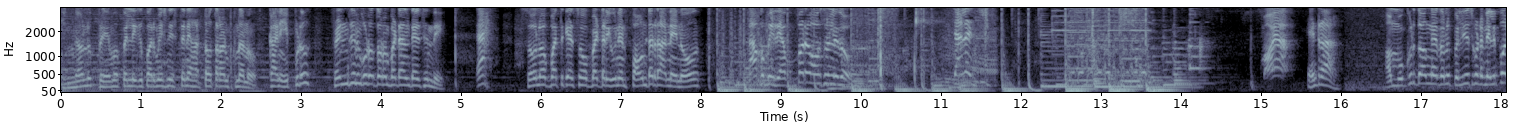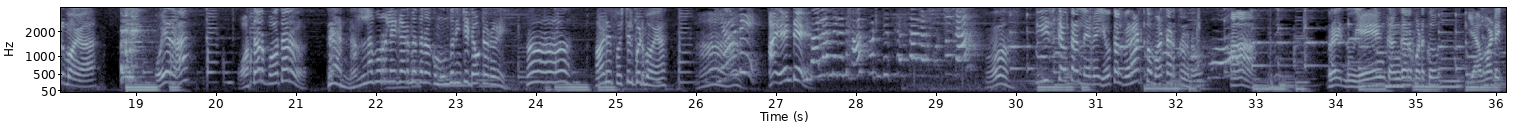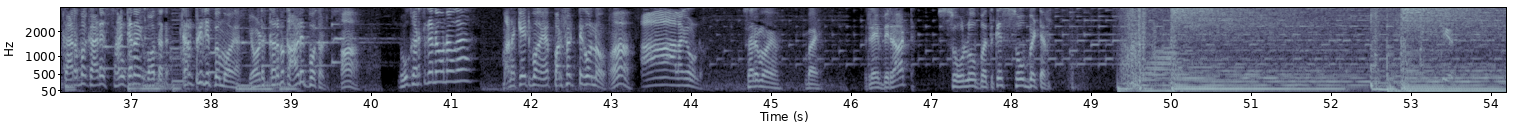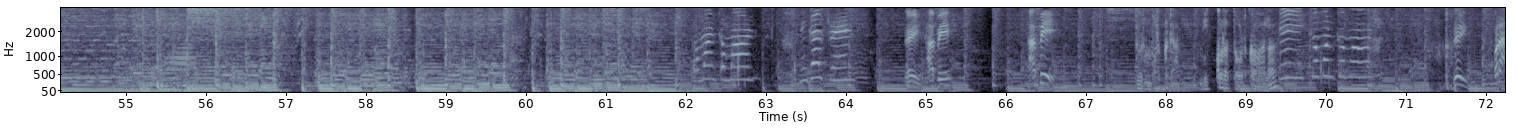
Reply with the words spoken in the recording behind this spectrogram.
ఇన్నాళ్ళు ప్రేమ పెళ్ళికి పర్మిషన్ ఇస్తేనే హర్ట్ అవుతారు అనుకున్నాను. కానీ ఇప్పుడు ఫ్రెండ్స్ని కూడా దూరం పెట్టాలని తెలిసింది. సోలో బతికే సో బెటర్ యూనియన్ ఫౌండర్ రా నేను. నాకు మీరు ఎవ్వరూ అవసరం లేదు. ఛాలెంజ్ మాయా. ఏంట్రా? ఆ ముగ్గురు దొంగ ఏదో పెళ్ళి చేసుకుంటే వెళ్ళిపోరు మాయా. పోయారా? పోతారు పోతారు. నల్ల మురళీగాడి మీద నాకు ముందు నుంచి డౌట్ రోయ్. ఆ, ఆ, ఆ, ఆడే ఫస్ట్ వెళ్ళిపోడు మాయా. ఆ ఏంటి? తీసుకెళ్తాను లేవే యువతలు విరాట్తో మాట్లాడుతున్నాను రే నువ్వేం కంగారు పడకు. ఎవడి కర్మ కాడే సంకనాకి పోతాడు. కరెక్ట్గా చెప్పా మాయా ఎవడ కర్మకు ఆడైపోతాడు ఆ, నువ్వు కరెక్ట్ గానే ఉన్నావుగా? మనకేంటి మాయా పర్ఫెక్ట్గా ఉన్నావు. ఆ, ఆ అలాగే ఉండు. సరే మాయా బాయ్ రే విరాట్ సోలో బతికే సో బెటర్. హ్యాపీ హ్యాపీ దుర్మార్గుడా నీకు కూడా తోడు కావాలా Hey, come on, come on. రే పరా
